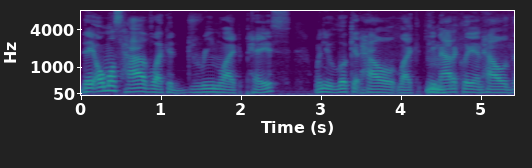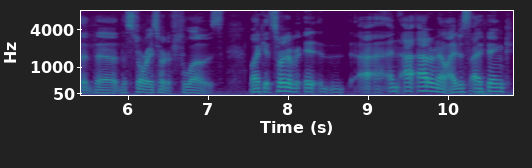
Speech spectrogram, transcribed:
They almost have like a dreamlike pace when you look at how like hmm. thematically and how the, the the story sort of flows. Like it sort of, it, I, and I, I don't know. I just I think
